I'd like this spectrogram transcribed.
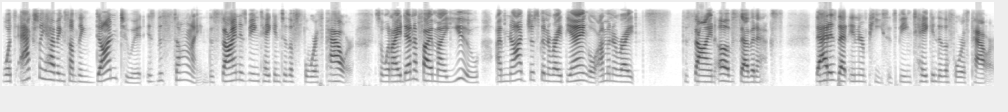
What's actually having something done to it is the sine. The sine is being taken to the fourth power. So when I identify my u, I'm not just going to write the angle. I'm going to write the sine of 7x. That is that inner piece. It's being taken to the fourth power.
